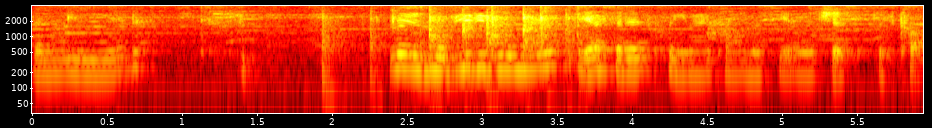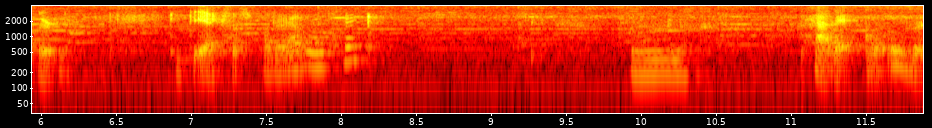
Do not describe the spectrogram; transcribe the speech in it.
The lid. Use my beauty blender. Yes, it is clean, I promise you. It's just discolored. Get the excess butter out real quick. And pat it all over.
